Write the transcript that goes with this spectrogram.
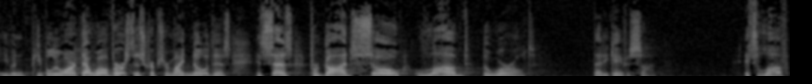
even people who aren't that well versed in Scripture might know this. It says, For God so loved the world that he gave his Son. It's love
